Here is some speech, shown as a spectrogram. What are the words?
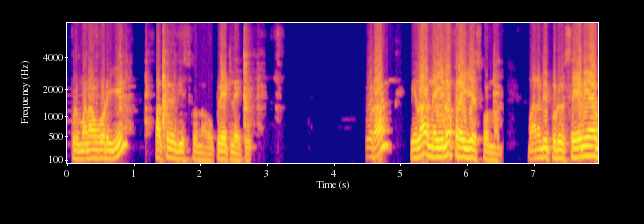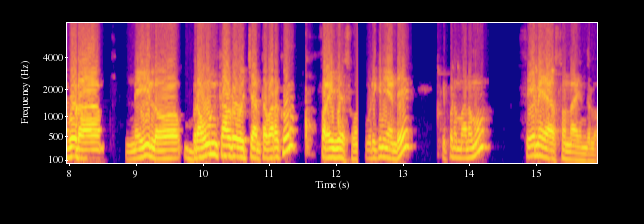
ఇప్పుడు మనం కూడా ఇవి పక్కగా తీసుకుందాం ప్లేట్లోకి. కూడా ఇలా నెయ్యిలో ఫ్రై చేసుకుందాం. మనం ఇప్పుడు సేమియా కూడా నెయ్యిలో బ్రౌన్ కలర్ వచ్చేంత వరకు ఫ్రై చేసుకో ఉడికినాయండి. ఇప్పుడు మనము సేమియా వేస్తున్నా ఇందులో.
